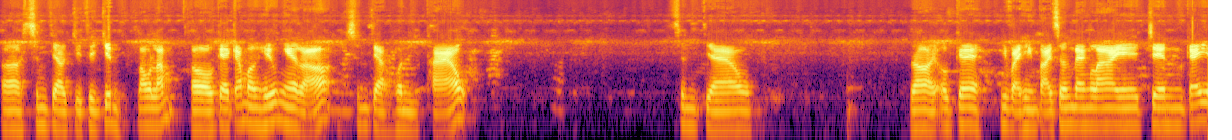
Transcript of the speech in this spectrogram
À, xin chào chị Thị Trinh. Lâu lắm. Ờ, ok cảm ơn Hiếu nghe rõ. Xin chào Huỳnh Thảo. Xin chào rồi ok. Như vậy hiện tại Sơn đang like trên cái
